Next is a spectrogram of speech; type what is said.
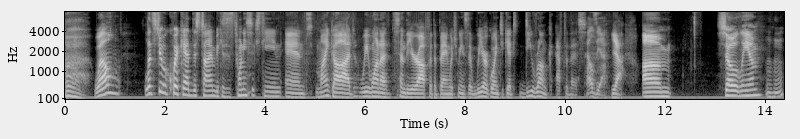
well, let's do a quick ad this time because it's 2016, and my God, we want to send the year off with a bang, which means that we are going to get drunk after this. Hells yeah. Yeah. Um. So Liam, Mm-hmm.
